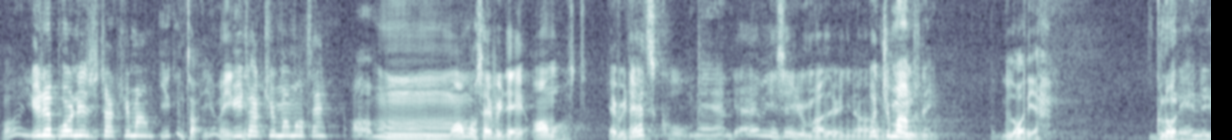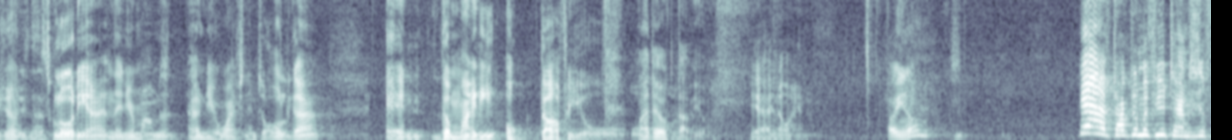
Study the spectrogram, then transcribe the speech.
Well, You know, important is to talk to your mom. You can talk. You mean You talk to your mom all the time. um, almost every day, almost every day. That's cool, man. yeah. I mean, it's your mother, and you know. What's your mom's name? Gloria? Gloria, and you- that's Gloria, and then your mom's and your wife's name's Olga, and the mighty Octavio. Padre Octavio. Yeah, I know him. Oh, you know? Yeah, I've talked to him a few times. He's a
